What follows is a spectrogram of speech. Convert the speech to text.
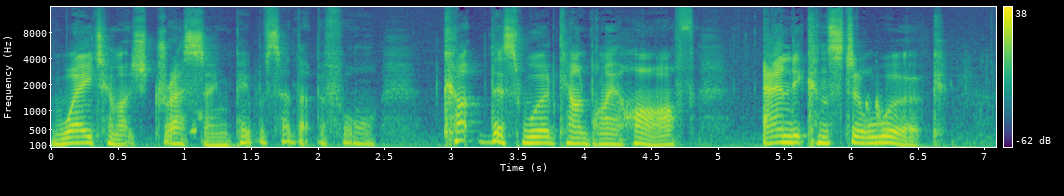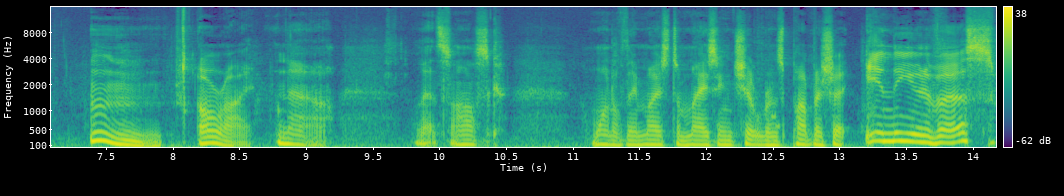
Way too much dressing. People have said that before. Cut this word count by half, and it can still work. Hmm. All right. Now, let's ask one of the most amazing children's publisher in the universe,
